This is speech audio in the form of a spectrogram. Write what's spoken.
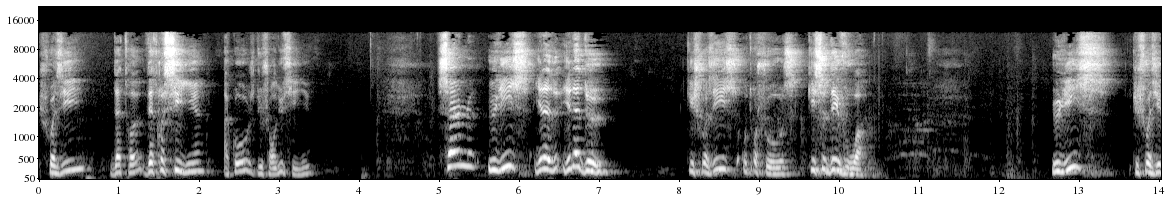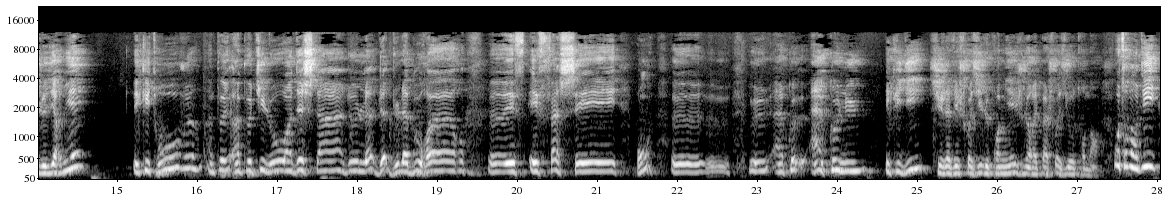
choisit d'être cygne à cause du chant du cygne. Seul Ulysse, il y, en a deux, qui choisissent autre chose, qui se dévoient. Ulysse, qui choisit le dernier, et qui trouve un, petit lot, un destin de, laboureur euh, effacé, euh, inconnu, et qui dit, si j'avais choisi le premier, je n'aurais pas choisi autrement. Autrement dit,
